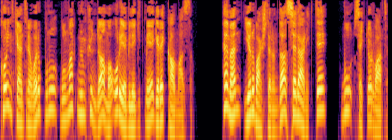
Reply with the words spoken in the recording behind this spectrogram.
Korint kentine varıp bunu bulmak mümkündü ama oraya bile gitmeye gerek kalmazdı. Hemen yanı başlarında Selanik'te bu sektör vardı.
